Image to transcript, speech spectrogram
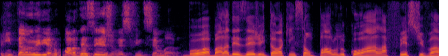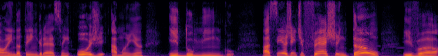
Então eu iria no Bala Desejo nesse fim de semana. Boa, Bala Desejo então aqui em São Paulo no Koala Festival. Ainda tem ingresso, hein? Hoje, amanhã e domingo. Assim a gente fecha então, Ivan,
